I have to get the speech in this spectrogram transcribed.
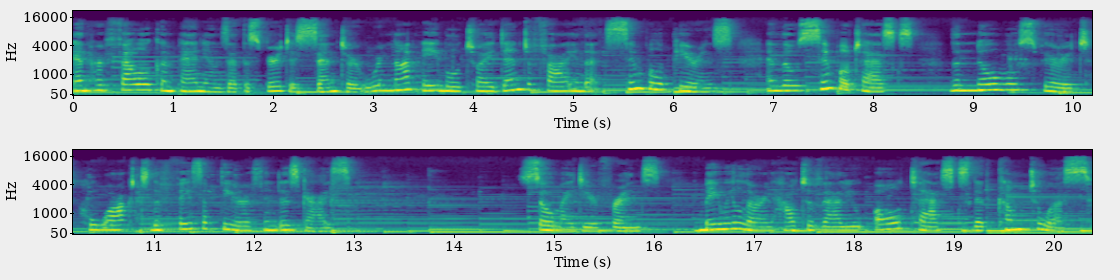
and her fellow companions at the Spiritist Center were not able to identify in that simple appearance and those simple tasks the noble spirit who walked the face of the earth in disguise. So, my dear friends, May we learn how to value all tasks that come to us.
